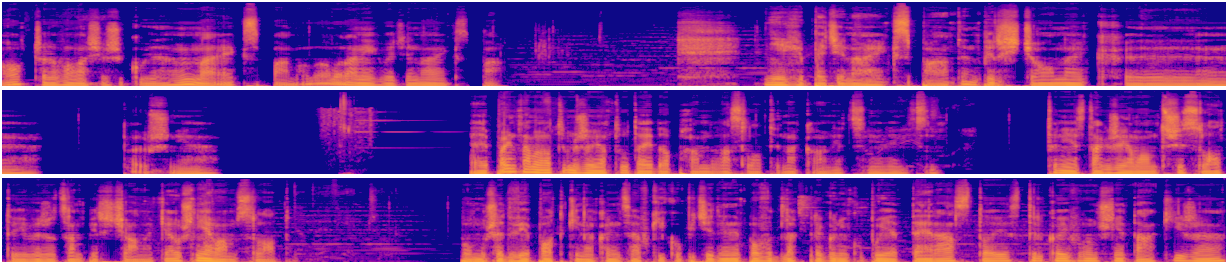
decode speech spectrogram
O, czerwona się szykuje na expa. No dobra, niech będzie na expa. Niech będzie na expa. Ten pierścionek... Yy, to już nie. E, Pamiętamy o tym, że ja tutaj dopcham dwa sloty na koniec, nie? Więc to nie jest tak, że ja mam trzy sloty i wyrzucam pierścionek. Ja już nie mam slotu. Bo muszę dwie potki na końcówki kupić. Jedyny powód, dla którego nie kupuję teraz, to jest tylko i wyłącznie taki, że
